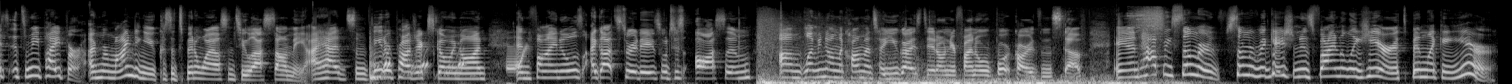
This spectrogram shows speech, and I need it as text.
guys, it's me, Piper. I'm reminding you because it's been a while since you last saw me. I had some theater projects going on and finals. I got straight A's, which is awesome. Um, let me know in the comments how you guys did on your final report cards and stuff. And happy summer! Summer vacation is finally here. It's been like a year.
